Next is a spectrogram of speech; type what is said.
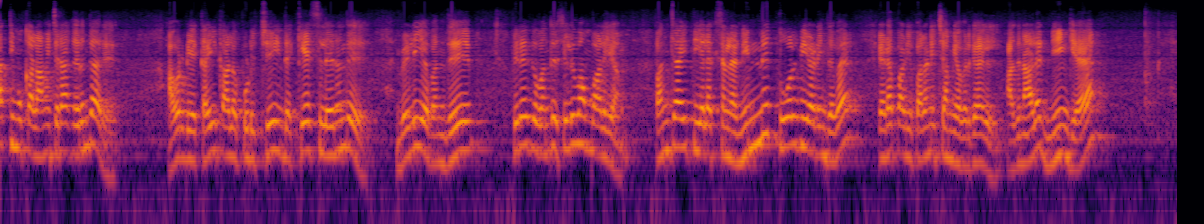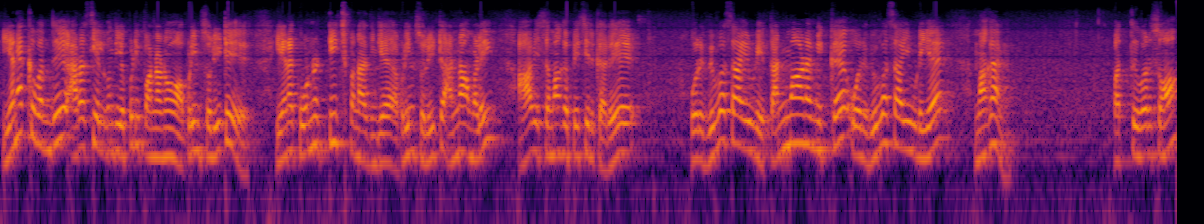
அதிமுக அமைச்சராக இருந்தார். அவருடைய கை காலை பிடிச்சி இந்த கேஸிலிருந்து வெளியே வந்து பிறகு வந்து சிலுவம்பாளையம் பஞ்சாயத்து எலெக்ஷனில் நின்று தோல்வி அடைந்தவர் எடப்பாடி பழனிசாமி அவர்கள். அதனால் நீங்கள் எனக்கு வந்து அரசியல் வந்து எப்படி பண்ணணும் அப்படின்னு சொல்லிட்டு எனக்கு ஒன்றும் டீச் பண்ணாதீங்க அப்படின்னு சொல்லிட்டு அண்ணாமலை ஆவேசமாக பேசியிருக்காரு. ஒரு விவசாயியுடைய தன்மானமிக்க ஒரு விவசாயியுடைய மகன். பத்து வருஷம்.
